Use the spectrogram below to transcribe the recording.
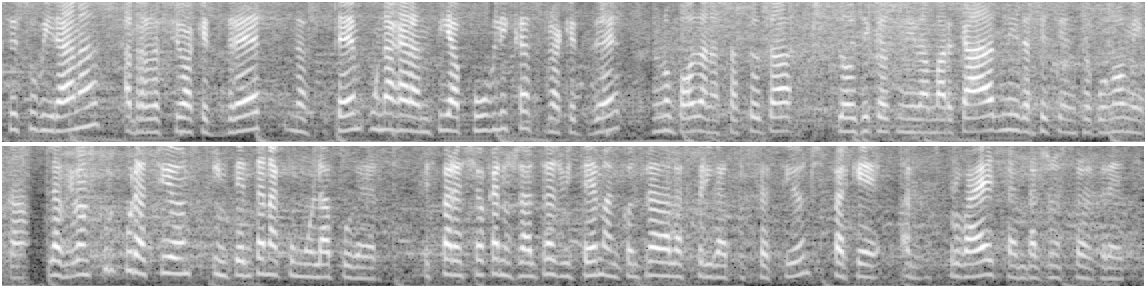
ser sobiranes en relació a aquests drets, necessitem una garantia pública sobre aquests drets. No poden estar sota lògiques ni de mercat ni d'eficiència econòmica. Les grans corporacions intenten acumular poder. És per això que nosaltres lluitem en contra de les privatitzacions, perquè ens desproveeixen dels nostres drets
